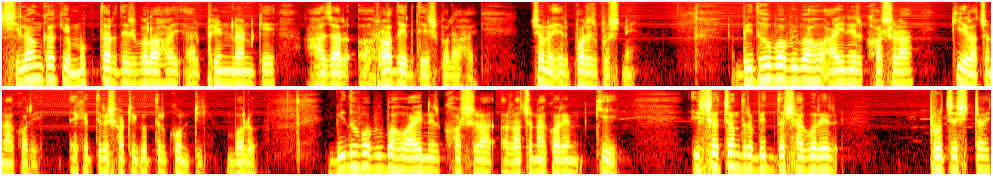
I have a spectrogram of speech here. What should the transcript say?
শ্রীলঙ্কাকে মুক্তার দেশ বলা হয় আর ফিনল্যান্ডকে হাজার হ্রদের দেশ বলা হয়। চলো, এর পরের প্রশ্নে। বিধবা বিবাহ আইনের খসড়া কে রচনা করে? এক্ষেত্রে সঠিক উত্তর কোনটি? বলো। বিধবা বিবাহ আইনের খসড়া রচনা করেন কে? ঈশ্বরচন্দ্র বিদ্যাসাগরের প্রচেষ্টায়।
